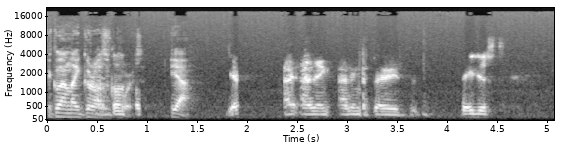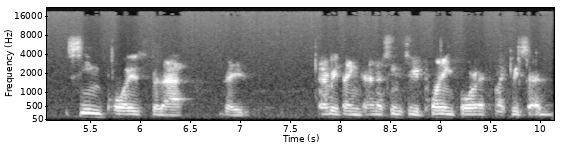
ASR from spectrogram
The Glen Lake girls, Uh, of Glen- course. Yeah. I, I think I think that they they just seem poised for that. They everything kind of seems to be pointing for it. Like we said,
